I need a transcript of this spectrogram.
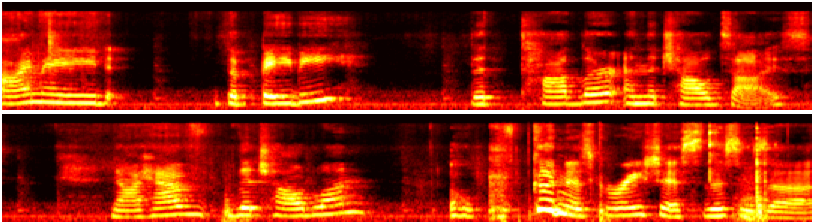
I made the baby, the toddler, and the child size. Now I have the child one. Oh, goodness gracious. This is, uh,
